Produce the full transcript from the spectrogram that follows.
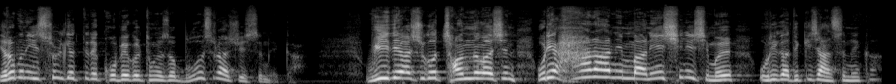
여러분 이 술객들의 고백을 통해서 무엇을 할 수 있습니까? 위대하시고 전능하신 우리 하나님만이 신이심을 우리가 느끼지 않습니까?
